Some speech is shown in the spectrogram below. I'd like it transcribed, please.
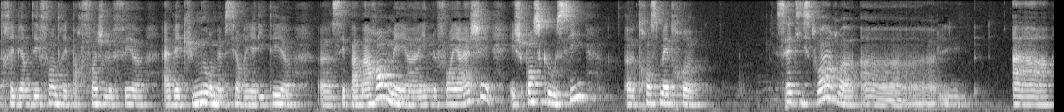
très bien défendre et parfois je le fais euh, avec humour, même si en réalité euh, c'est pas marrant, mais il ne faut rien lâcher. Et je pense que aussi transmettre cette histoire à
